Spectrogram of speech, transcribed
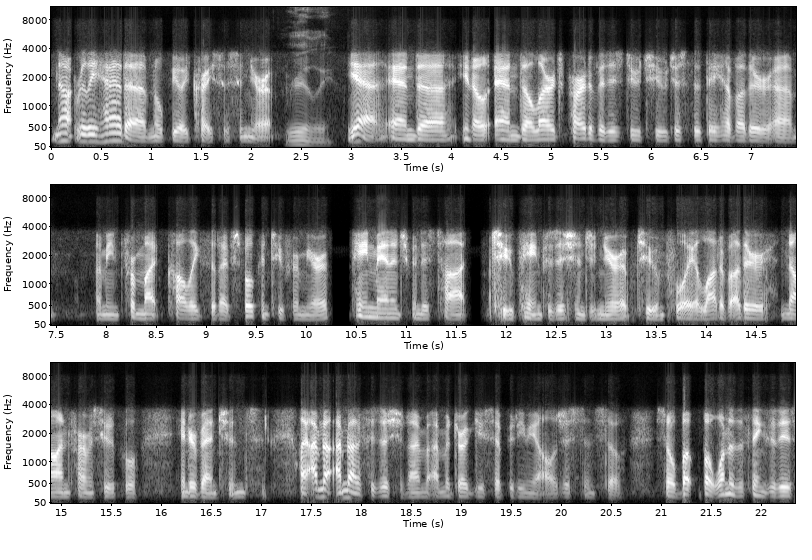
not really had an opioid crisis in Europe. Really? Yeah, and uh, you know, and a large part of it is due to just that they have other. Um, I mean, from my colleagues that I've spoken to from Europe, pain management is taught to pain physicians in Europe to employ a lot of other non-pharmaceutical interventions. I, I'm not. I'm not a physician. I'm. I'm a drug use epidemiologist, and so. So, but but one of the things that is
